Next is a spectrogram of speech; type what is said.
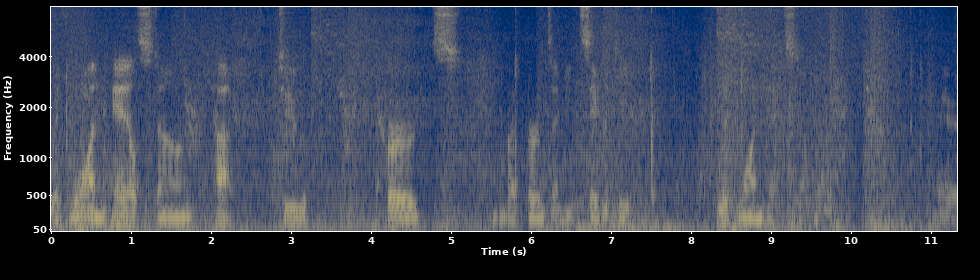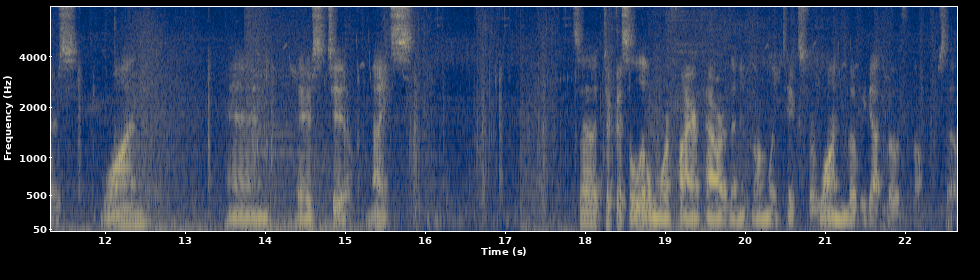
With one hailstone. Ah, two birds. And by birds I mean saber teeth. With one hailstone. There's one. And there's two. Nice. So it took us a little more firepower than it normally takes for one, but we got both of them, so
